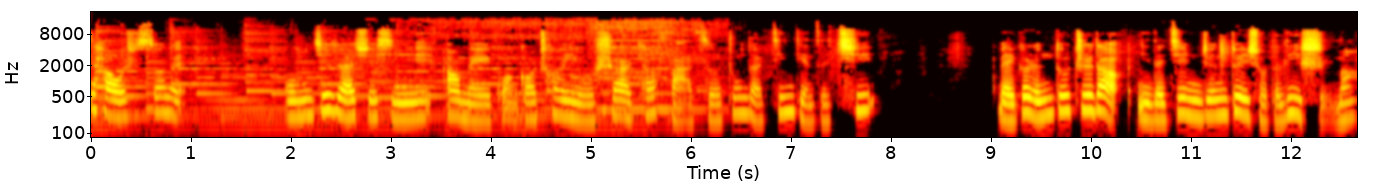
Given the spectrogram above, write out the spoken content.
家好，我是 Sony。我们接着来学习奥美广告创意五十二条法则中的金点子七。每个人都知道你的竞争对手的历史吗？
